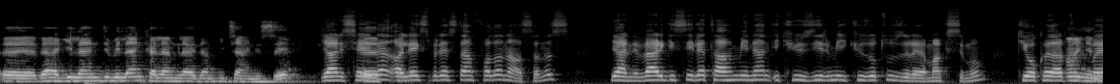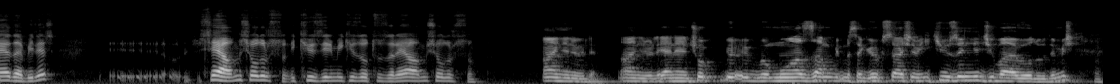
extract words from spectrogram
e, vergilendirilen kalemlerden bir tanesi. yani E, şeyden AliExpress'ten falan alsanız yani vergisiyle tahminen 220-230 liraya maksimum ki o kadar aynen tutmaya da bilir. E, Şey almış olursun. 220-230 liraya almış olursun. Aynen öyle. Aynen öyle. Yani çok muazzam bir mesela Göksel şey 250 civarı olur demiş. Hı hı.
